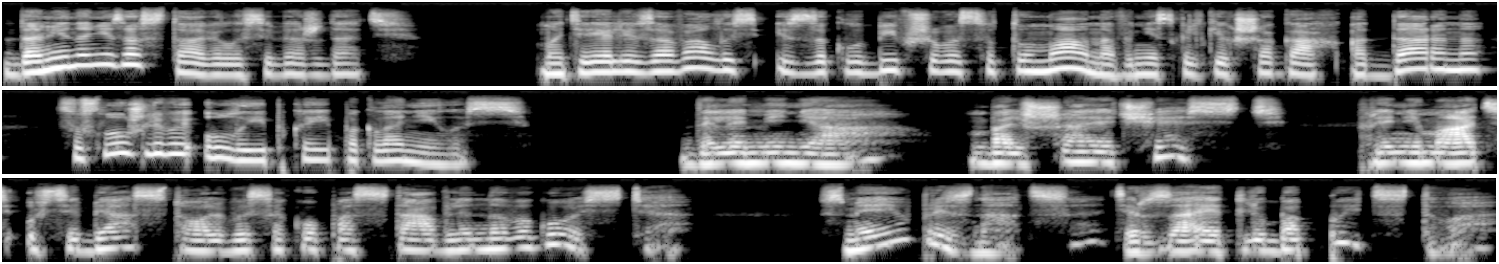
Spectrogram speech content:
Дамина не заставила себя ждать. Материализовалась из заклубившегося тумана в нескольких шагах от Дарана, с услужливой улыбкой поклонилась. «Для меня большая честь принимать у себя столь высокопоставленного гостя. Смею признаться, терзает любопытство.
